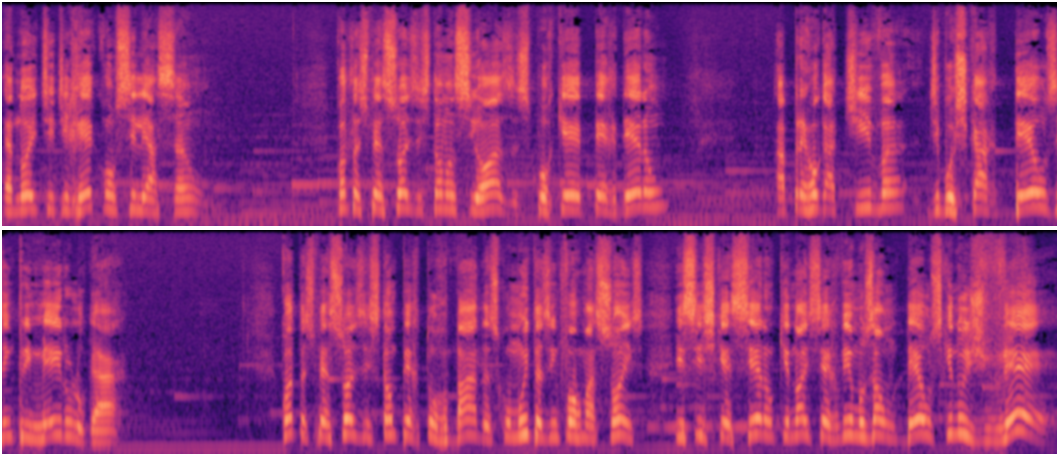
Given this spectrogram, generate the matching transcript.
é noite de reconciliação. Quantas pessoas estão ansiosas porque perderam a prerrogativa de buscar Deus em primeiro lugar. Quantas pessoas estão perturbadas com muitas informações e se esqueceram que nós servimos a um Deus que nos vê.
